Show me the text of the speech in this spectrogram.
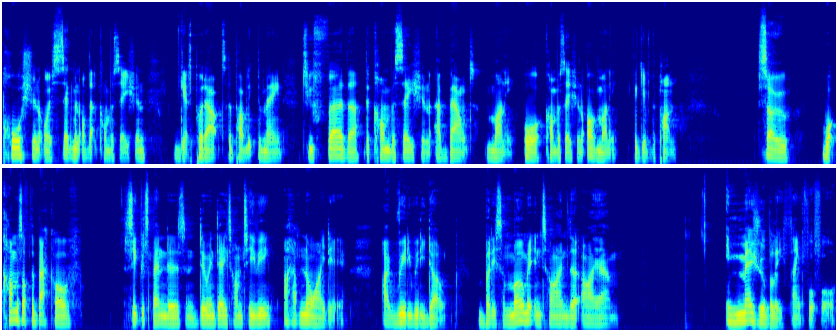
portion or a segment of that conversation gets put out to the public domain to further the conversation about money or conversation of money, forgive the pun. So what comes off the back of secret spenders and doing daytime TV, I have no idea. I really, really don't. But it's a moment in time that I am immeasurably thankful for.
